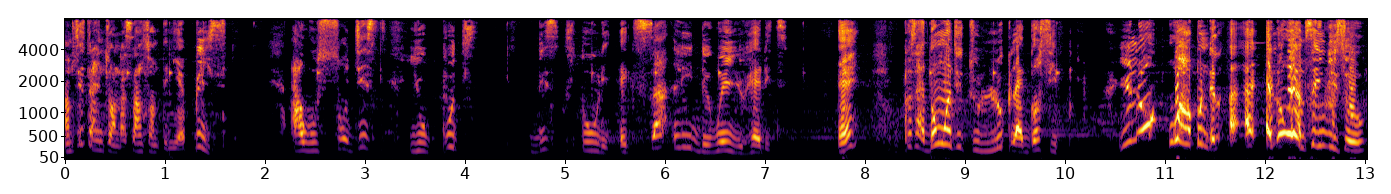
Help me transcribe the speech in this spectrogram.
I'm still trying to understand something here. Please, I will suggest you put this story exactly the way you heard it. Because I don't want it to look like gossip. You know what happened? the- I, I, I know why I'm saying this, oh.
